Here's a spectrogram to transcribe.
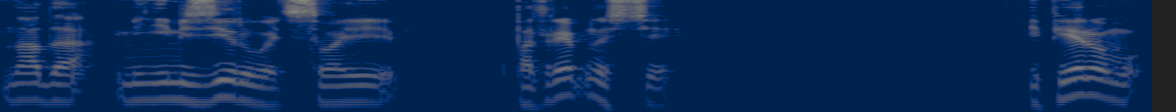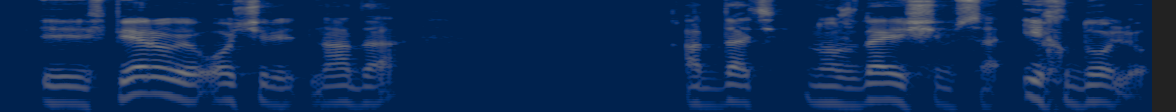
надо минимизировать свои потребности – и, первому, и в первую очередь надо отдать нуждающимся их долю.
